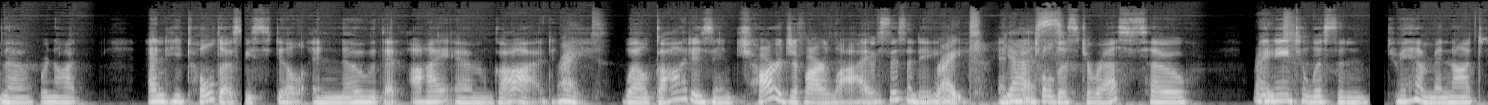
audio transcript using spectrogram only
No, we're not. And he told us, be still and know that I am God. Right. Well, God is in charge of our lives, isn't he? Right. And yes. he told us to rest. So right. we need to listen to him and not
